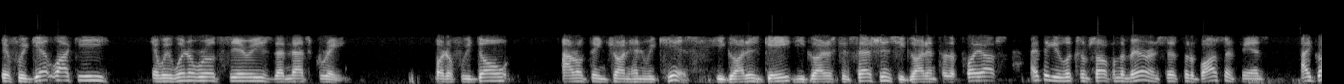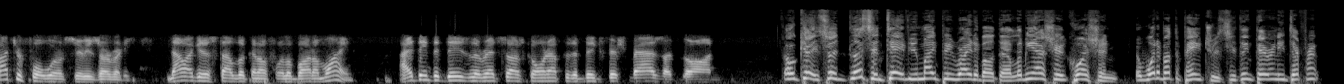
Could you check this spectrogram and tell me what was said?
If we get lucky and we win a World Series, then that's great. But if we don't, I don't think John Henry cares. He got his gate, he got his concessions, he got into the playoffs. I think he looks himself in the mirror and says to the Boston fans, I got your four World Series already. Now I got to start looking out for the bottom line. I think the days of the Red Sox going after the big fish Maz are gone. Okay, so listen, Dave, you might be right about that. Let me ask you a question. What about the Patriots? Do you think they're any different?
